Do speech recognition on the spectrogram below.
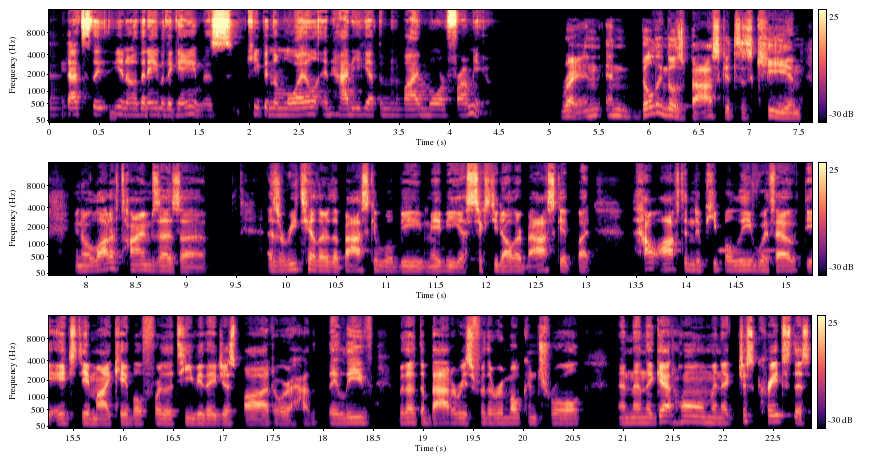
that's the you know the name of the game is keeping them loyal and how do you get them to buy more from you right and and building those baskets is key and you know a lot of times as a as a retailer the basket will be maybe a $60 basket but how often do people leave without the hdmi cable for the tv they just bought or how they leave without the batteries for the remote control and then they get home and it just creates this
